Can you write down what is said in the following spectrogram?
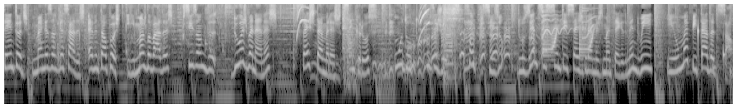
Têm todos mangas arregaçadas, avental posto e mãos lavadas. Precisam de duas bananas, seis tâmaras sem caroço, um adulto cruzajuro, se for preciso, 266 gramas de manteiga de amendoim e uma pitada de sal.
